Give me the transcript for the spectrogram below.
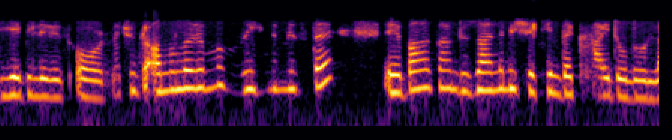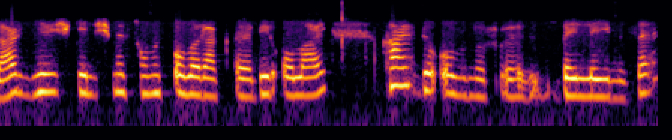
diyebiliriz orada. Çünkü anılarımız zihnimizde e, bazen düzenli bir şekilde kaydolurlar. Giriş gelişme sonuç olarak e, bir olay kaydı olunur e, belleğimize.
